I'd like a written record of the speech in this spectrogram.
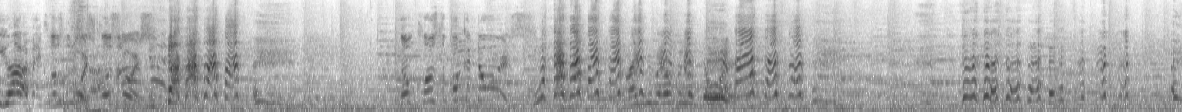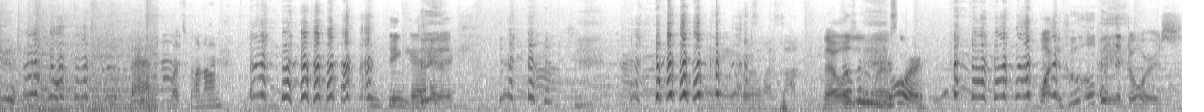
You God. let him in. Close the doors. Close the doors. no, close the fucking doors. Why'd you open the door? Bad? What's going on? Taking it back. That wasn't Open the last. door. Why, who opened the doors?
